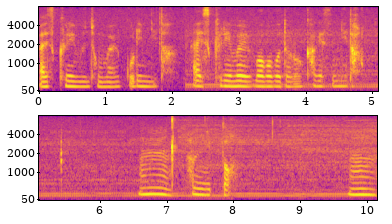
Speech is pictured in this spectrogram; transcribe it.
아이스크림은 정말 꿀입니다. 아이스크림을 먹어보도록 하겠습니다. 음, 한 입 더. 음.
